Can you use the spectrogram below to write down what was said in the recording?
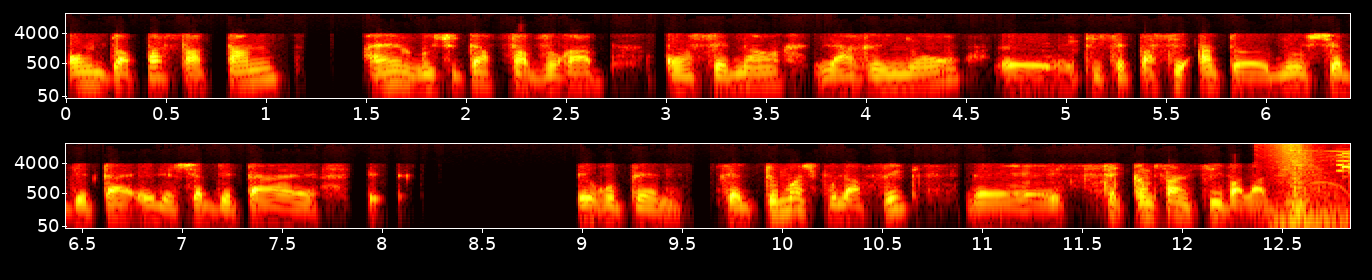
on ne doit pas s'attendre à un résultat favorable concernant la réunion euh, qui s'est passée entre nos chefs d'État et les chefs d'État euh, européens. C'est dommage pour l'Afrique, mais c'est comme ça ainsi va la vie.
